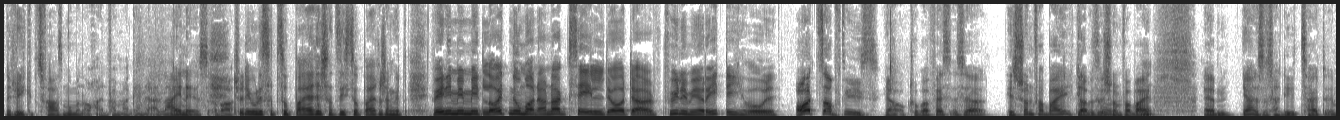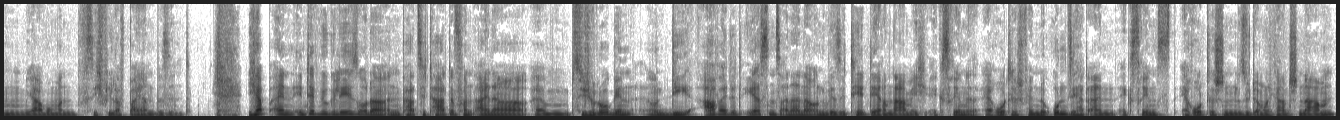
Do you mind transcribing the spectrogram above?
Natürlich gibt es Phasen, wo man auch einfach mal gerne alleine ist, aber Entschuldigung, das hat so bayerisch, hat sich so bayerisch angehört. Wenn ich mich mit Leuten umeinander geselle, da, da fühle ich mich richtig wohl. Otzopfdies! Ja, Oktoberfest ist ja ist schon vorbei. Ich glaube, es ist schon vorbei. Ähm, ja, es ist halt die Zeit im Jahr, wo man sich viel auf Bayern besinnt. Ich habe ein Interview gelesen oder ein paar Zitate von einer ähm, Psychologin und die arbeitet erstens an einer Universität, deren Namen ich extrem erotisch finde und sie hat einen extremst erotischen südamerikanischen Namen.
